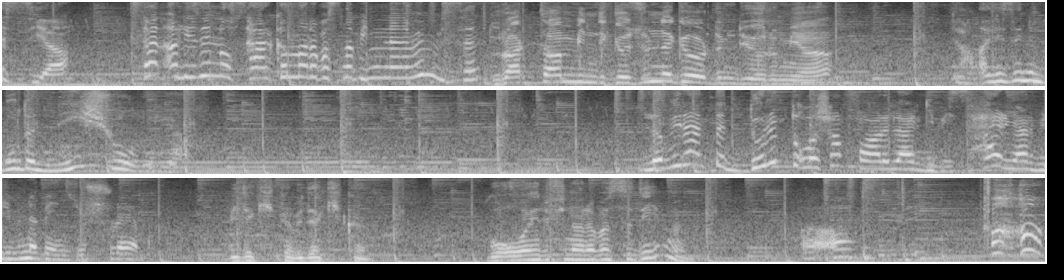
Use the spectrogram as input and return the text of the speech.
Neresi ya? Sen Alize'nin o Serkan'ın arabasına bindiğinden emin misin? Duraktan bindi gözümle gördüm diyorum ya. Ya Alize'nin burada ne işi olur ya? Labirentte dönüp dolaşan fareler gibiyiz. Her yer birbirine benziyor. Şuraya bak. Bir dakika bir dakika. Bu o herifin arabası değil mi? Aa. Aha!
